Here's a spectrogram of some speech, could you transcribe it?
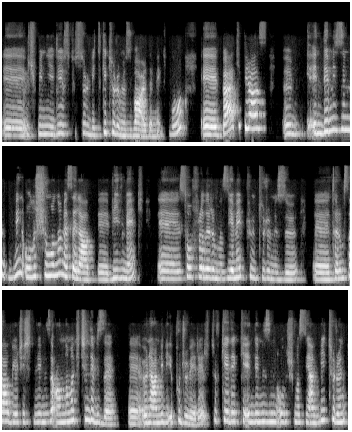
e, 3700 küsür bitki türümüz var demek bu. E, belki biraz endemizmin oluşumunu mesela e, bilmek, e, sofralarımız, yemek kültürümüzü, e, tarımsal biyoçeşitliliğimizi anlamak için de bize e, önemli bir ipucu verir. Türkiye'deki endemizmin oluşması yani bir türün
